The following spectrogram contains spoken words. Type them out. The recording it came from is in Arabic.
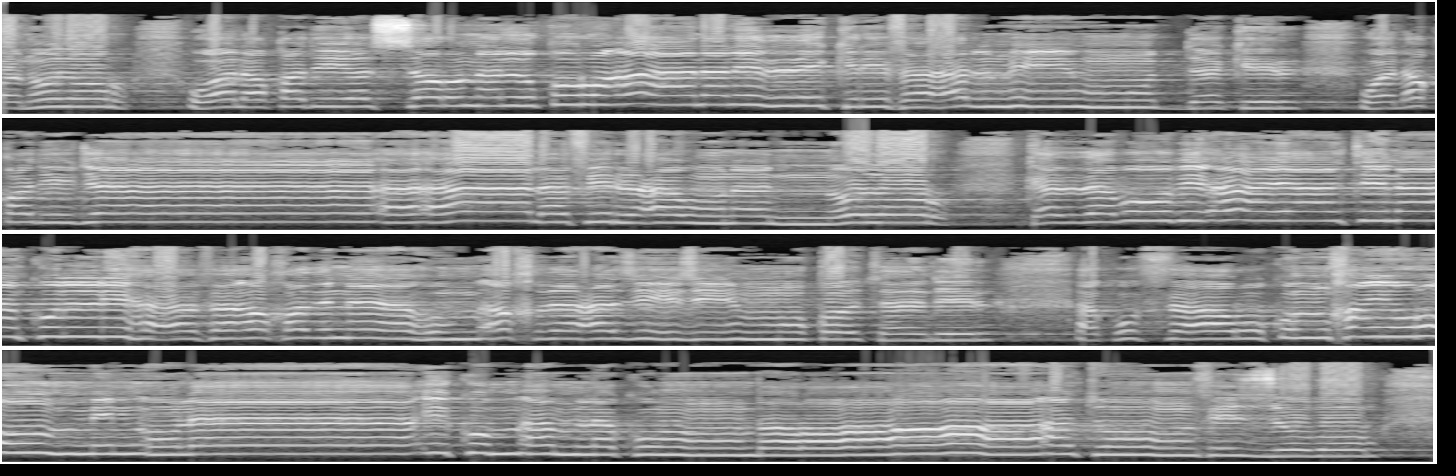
ونذر ولقد يسرنا القرآن للذكر فهل من مدكر ولقد جاء آل فرعون النذر كذبوا بآياتنا كلها فأخذناهم أخذ عزيز مقتدر أكفاركم خير من أولئكم أم لكم براءة في الزبر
